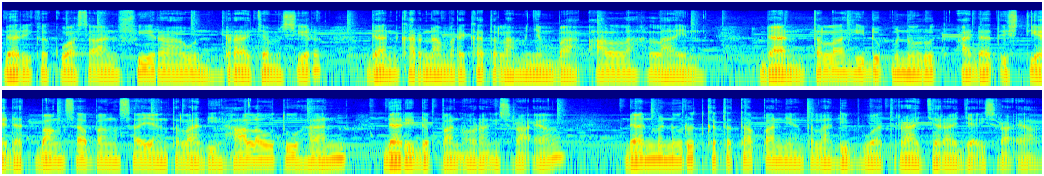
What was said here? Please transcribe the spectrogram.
dari kekuasaan Firaun, Raja Mesir, dan karena mereka telah menyembah Allah lain, dan telah hidup menurut adat istiadat bangsa-bangsa yang telah dihalau Tuhan dari depan orang Israel, dan menurut ketetapan yang telah dibuat raja-raja Israel.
